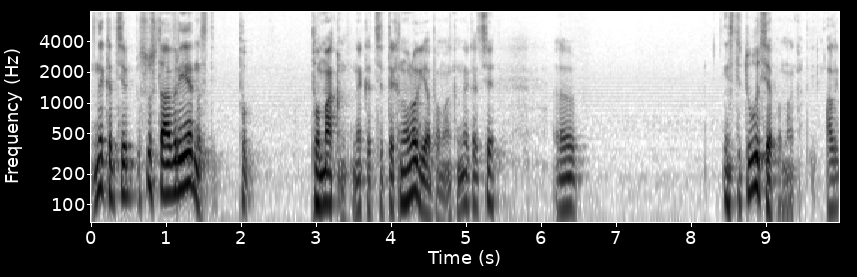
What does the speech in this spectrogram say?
nekad će sustav vrijednosti pomaknuti, nekad će tehnologija pomaknuti, nekad će uh, e, institucija pomaknuti. Ali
